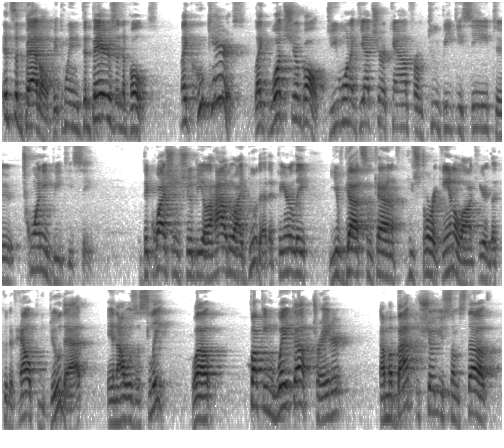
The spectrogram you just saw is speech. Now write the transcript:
it's a battle between the bears and the bulls. Like, who cares? Like, what's your goal? Do you want to get your account from 2 BTC to 20 BTC? The question should be, well, how do I do that? Apparently, you've got some kind of historic analog here that could have helped you do that, and I was asleep. Well, fucking wake up, trader. I'm about to show you some stuff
